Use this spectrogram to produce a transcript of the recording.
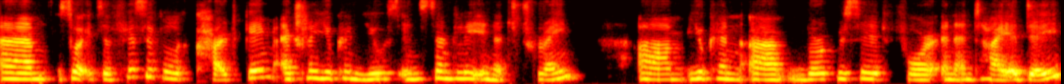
Um, so it's a physical card game. Actually, you can use instantly in a train um, you can uh, work with it for an entire day.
